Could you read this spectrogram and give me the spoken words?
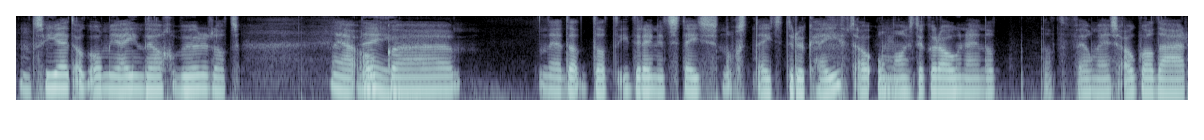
Want zie jij het ook om je heen wel gebeuren dat, nou ja, Nee. ook dat, dat iedereen het steeds nog steeds druk heeft, ondanks de corona en dat, dat veel mensen ook wel daar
